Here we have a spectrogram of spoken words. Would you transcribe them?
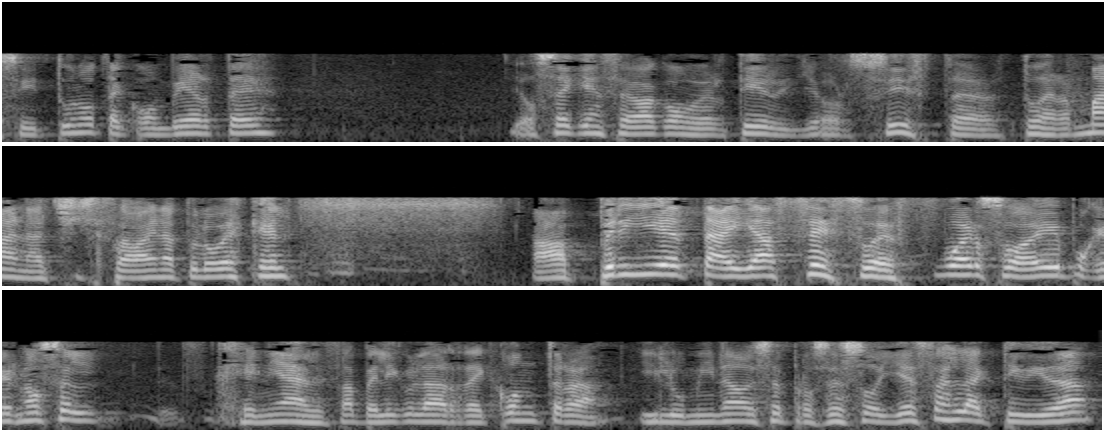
si tú no te conviertes, yo sé quién se va a convertir, your sister, tu hermana, esa vaina, tú lo ves que él aprieta y hace su esfuerzo ahí porque no se genial, esa película recontra iluminado ese proceso y esa es la actividad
